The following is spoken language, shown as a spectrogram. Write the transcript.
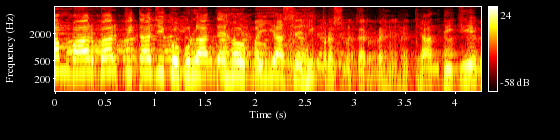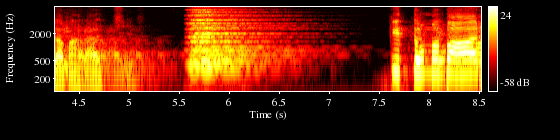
राम बार बार पिताजी को बुलाते हैं और मैया से ही प्रश्न कर रहे हैं। ध्यान दीजिएगा महाराज जी। कि तुम बार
